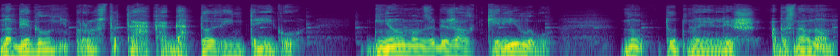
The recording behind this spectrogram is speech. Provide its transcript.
Но бегал он не просто так, а готовя интригу. Днем он забежал к Кириллову. Ну, тут мы лишь об основном.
